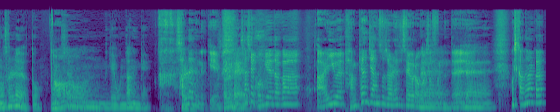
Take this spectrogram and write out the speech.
너무 설레요 또 어. 새로운 게 온다는 게 설레는 느낌. 네. 사실 거기에다가 아이유의 반편지 한 소절 해주세요라고 네. 하셨었는데 네. 혹시 가능할까요?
